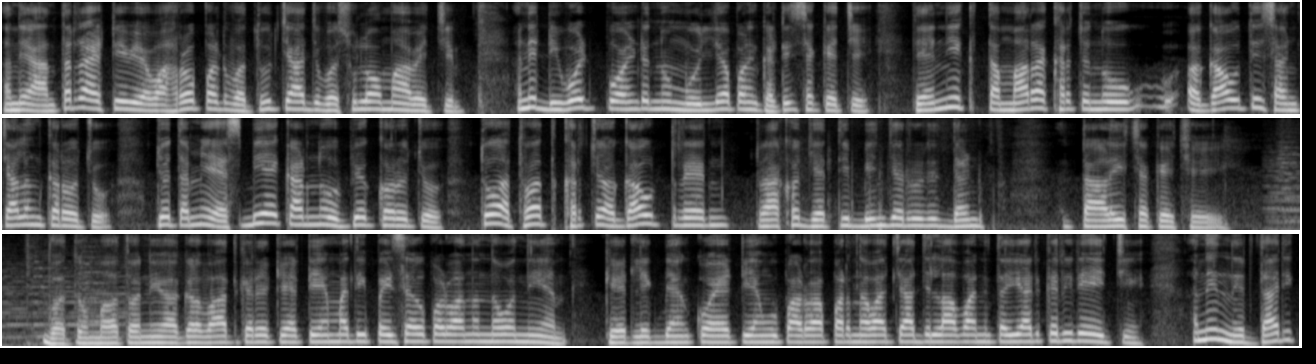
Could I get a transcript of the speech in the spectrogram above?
અને આંતરરાષ્ટ્રીય વ્યવહારો પર વધુ ચાર્જ વસૂલવામાં આવે છે અને ડિવોટ પોઈન્ટનું મૂલ્ય પણ ઘટી શકે છે. તેની તમારા ખર્ચનું અગાઉથી સંચાલન કરો છો. જો તમે એસબીઆઈ કાર્ડનો ઉપયોગ કરો છો તો અથવા ખર્ચો અગાઉ ટ્રેન રાખો જેથી બિનજરૂરી દંડ ટાળી શકે છે. વધુ મહત્ત્વની આગળ વાત કરીએ કે એટીએમમાંથી પૈસા ઉપાડવાનો નવો નિયમ. કેટલીક બેંકો એટીએમ ઉપાડવા પર નવા ચાર્જ લાવવાની તૈયારી કરી રહી છે અને નિર્ધારિત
